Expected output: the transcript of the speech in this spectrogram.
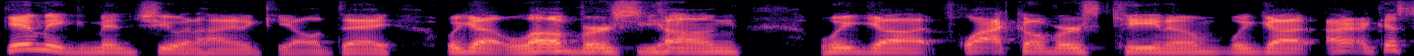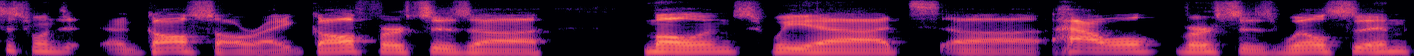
Give me Minshew and Heinicke all day. We got Love versus Young. We got Flacco versus Keenum. We got, I, guess this one's uh, Goff's all right. Goff versus uh, Mullens. We had uh, Howell versus Wilson.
